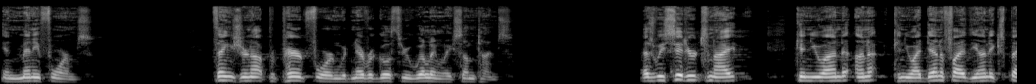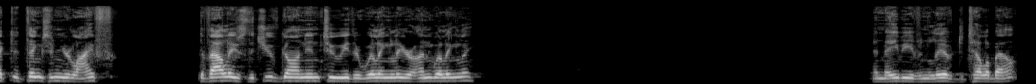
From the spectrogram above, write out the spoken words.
in many forms. Things you're not prepared for and would never go through willingly sometimes. As we sit here tonight, can you, un- un- can you identify the unexpected things in your life? The valleys that you've gone into either willingly or unwillingly? and maybe even lived to tell about.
